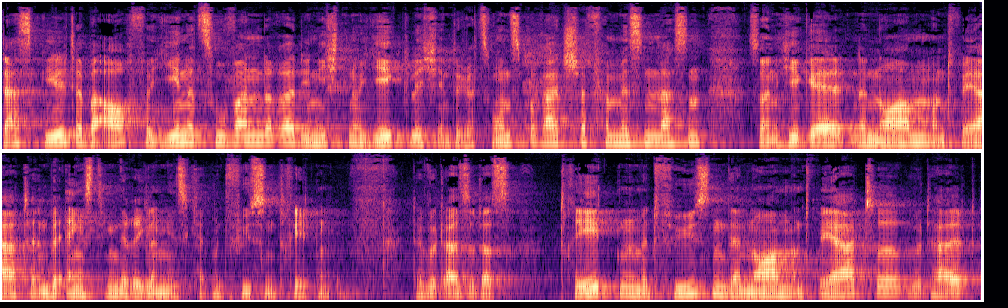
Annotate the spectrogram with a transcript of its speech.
Das gilt aber auch für jene Zuwanderer, die nicht nur jegliche Integrationsbereitschaft vermissen lassen, sondern hier geltende Normen und Werte in beängstigender Regelmäßigkeit mit Füßen treten. Da wird also das Treten mit Füßen der Normen und Werte wird halt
